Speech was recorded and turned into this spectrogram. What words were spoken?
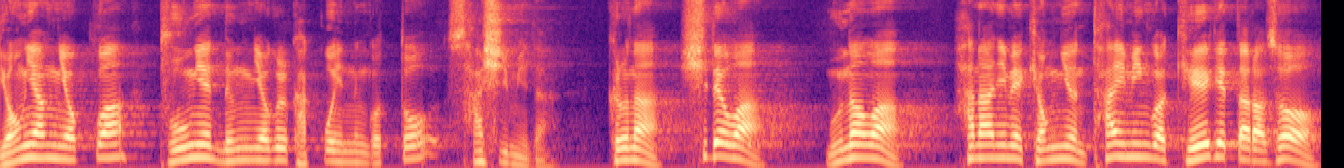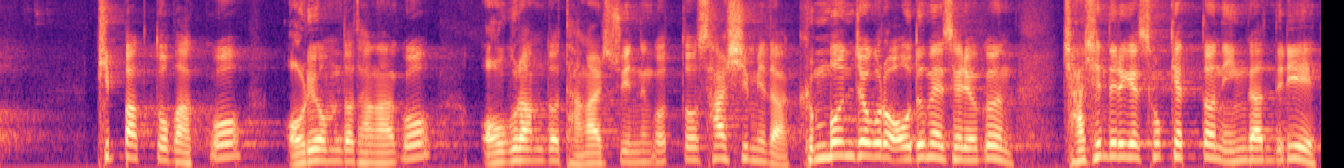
영향력과 부흥의 능력을 갖고 있는 것도 사실입니다. 그러나 시대와 문화와 하나님의 경륜, 타이밍과 계획에 따라서 핍박도 받고 어려움도 당하고 억울함도 당할 수 있는 것도 사실입니다. 근본적으로 어둠의 세력은 자신들에게 속했던 인간들이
